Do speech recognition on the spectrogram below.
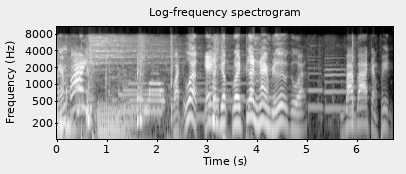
mẹ bay. Và đua kẹn giật rồi trơn nam lửa của ba ba thằng phim.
